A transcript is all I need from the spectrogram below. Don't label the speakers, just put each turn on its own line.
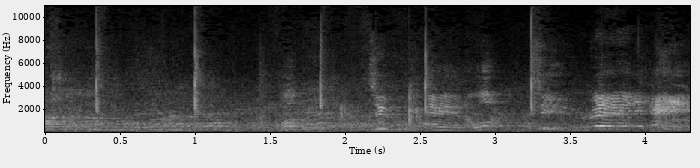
One, two, and one, two, ready, and.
